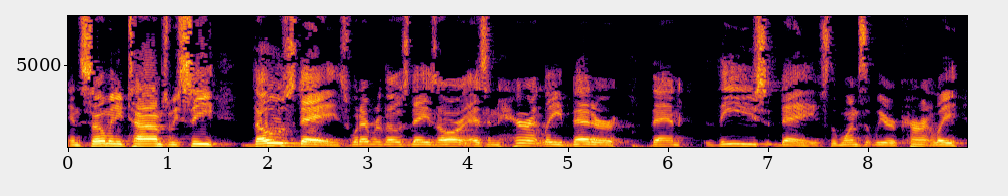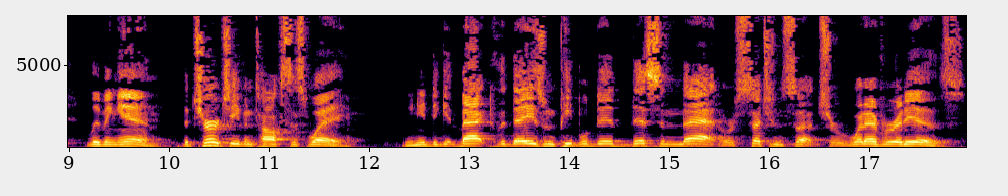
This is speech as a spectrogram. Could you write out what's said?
And so many times we see those days, whatever those days are, as inherently better than these days, the ones that we are currently living in. The church even talks this way. We need to get back to the days when people did this and that or such and such or whatever it is.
